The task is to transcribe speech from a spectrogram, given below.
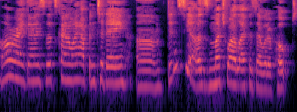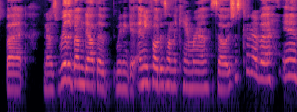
Alright guys, so that's kind of what happened today. Um, didn't see as much wildlife as I would have hoped, but and I was really bummed out that we didn't get any photos on the camera, so it's just kind of a, eh,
